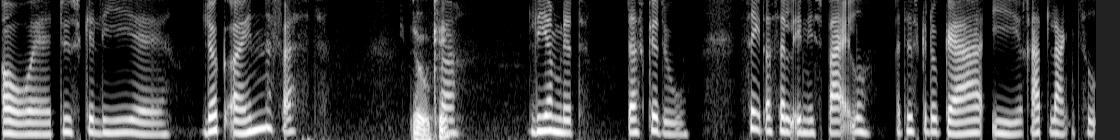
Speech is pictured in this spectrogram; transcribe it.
Og øh, du skal lige øh, lukke øjnene først. Det er okay. For lige om lidt, der skal du se dig selv ind i spejlet og det skal du gøre i ret lang tid.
